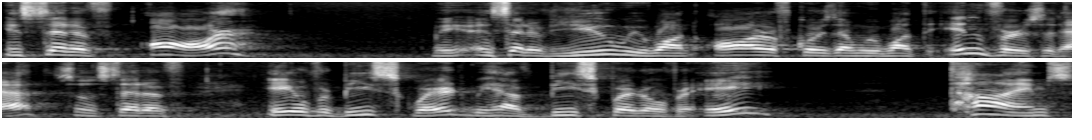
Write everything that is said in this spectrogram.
instead of r, we, instead of u, we want r, of course, then we want the inverse of that. So instead of a over b squared, we have b squared over a times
